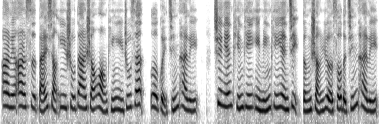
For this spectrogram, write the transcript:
二零二四白想艺术大赏网评一珠三：恶鬼金泰梨。去年频频以名品演技登上热搜的金泰梨，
